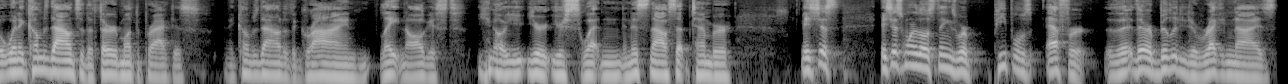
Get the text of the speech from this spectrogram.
but when it comes down to the third month of practice and it comes down to the grind late in August, you know, you, you're you're sweating, and it's now September. It's just it's just one of those things where people's effort, their, their ability to recognize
